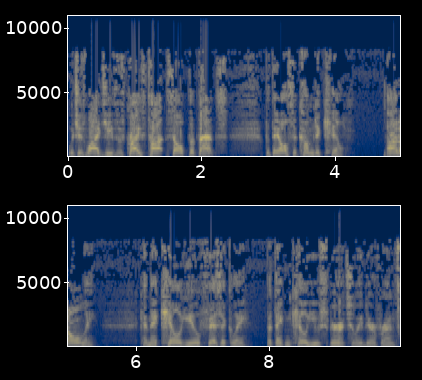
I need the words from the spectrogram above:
which is why Jesus Christ taught self-defense. But they also come to kill. Not only can they kill you physically, but they can kill you spiritually, dear friends.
